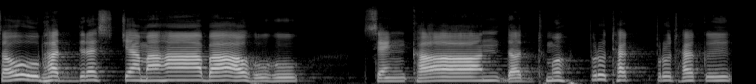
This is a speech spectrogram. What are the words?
सौभद्रश्च महाबाहुः। शङ्खान् दध्मुः पृथक् पृथक्।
